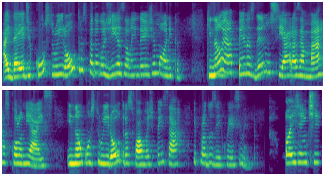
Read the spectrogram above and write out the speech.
a ideia de construir outras pedagogias além da hegemônica, que não é apenas denunciar as amarras coloniais e não construir outras formas de pensar e produzir conhecimento. Oi, gente,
